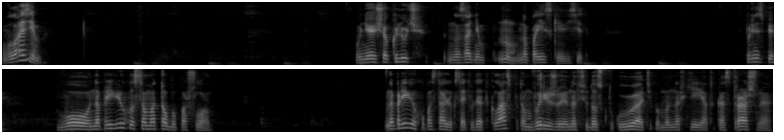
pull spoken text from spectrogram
Влазим? У нее еще ключ на заднем, ну, на поиске висит. В принципе, во, на превьюху само то бы пошло. На превьюху поставлю, кстати, вот этот класс, потом вырежу ее на всю доску, такую, а, типа монархия, такая страшная.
